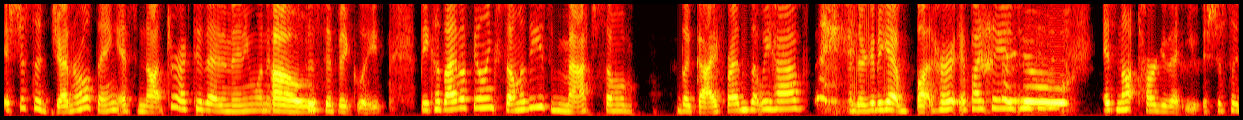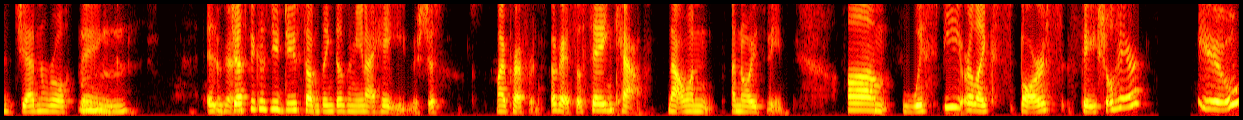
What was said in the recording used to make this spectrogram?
It's just a general thing. It's not directed at anyone Oh. specifically, because I have a feeling some of these match some of the guy friends that we have, and they're gonna get butthurt if I say I it. know. It's, it's not targeted at you. It's just a general thing. Mhm. It, Okay. Just because you do something doesn't mean I hate you. It's just my preference. Okay, so saying cap, that one annoys me. Um, wispy or like sparse facial hair. Ew.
